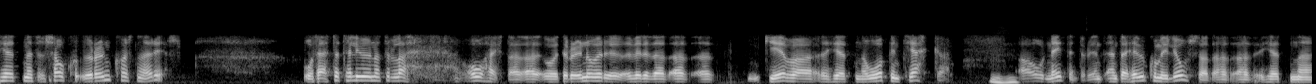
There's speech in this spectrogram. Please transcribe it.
hérna, sá raunkostnaðar er. Og þetta teljum við náttúrulega óhægt að, að, og þetta er raun og verið, að, að, að gefa hérna opinn tjekka á neytendur. En, en það hefur komið í ljós að, hérna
